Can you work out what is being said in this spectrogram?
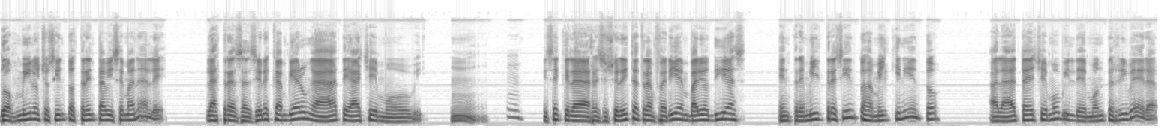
2.830 bisemanales, las transacciones cambiaron a ATH móvil. Mm. Mm. Dice que la recesionista transfería en varios días entre 1.300 a 1.500 a la ATH móvil de Monte Rivera.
